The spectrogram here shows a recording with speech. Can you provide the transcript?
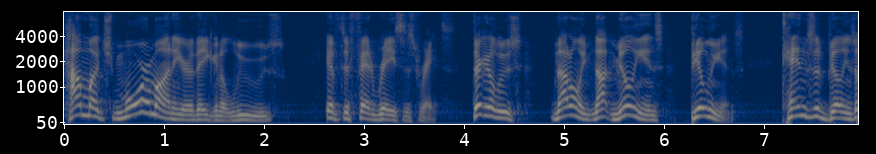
How much more money are they going to lose if the Fed raises rates? They're going to lose not only not millions, billions, tens of billions,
